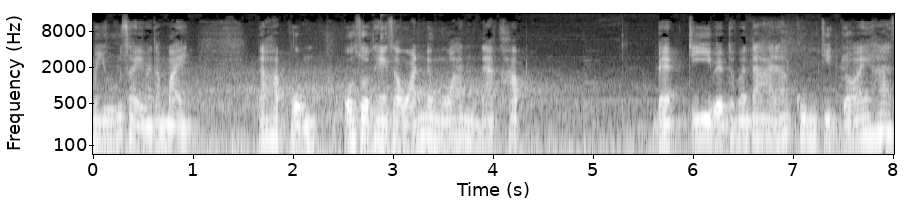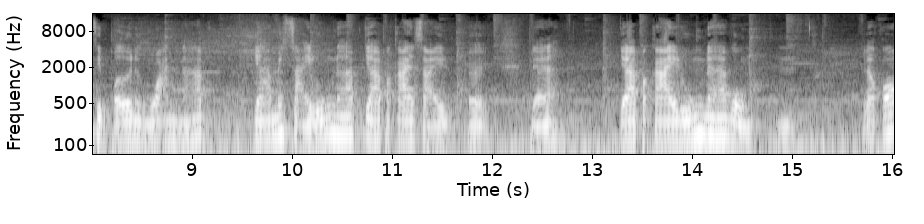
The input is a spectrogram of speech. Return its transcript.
ม่รู้ใส่มาทำไมนะครับผมโอโซนแห่งสวรรค์หนึ่งวันนะครับ แบบจีแบบธรรมดานะค,คุมจิตร้อยห้าสิบเปอร์หนึ่งวันนะครับ ยาเม็ดสายรุ้งนะครับ ยาประกายสายเออเดี๋ยวนะยาประกายรุ้งนะครับผมแล้วก็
